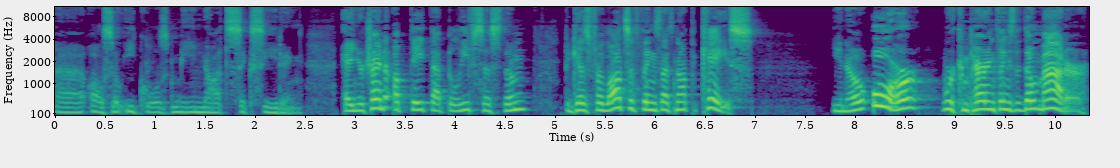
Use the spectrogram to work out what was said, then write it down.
uh, also equals me not succeeding. And you're trying to update that belief system because for lots of things, that's not the case, you know, or we're comparing things that don't matter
